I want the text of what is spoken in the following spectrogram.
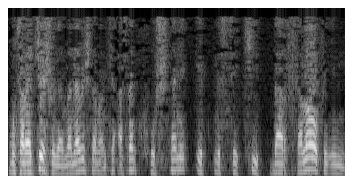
متوجه شدم و نوشتم که اصلا کشتن ابن سکی برخلاف این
